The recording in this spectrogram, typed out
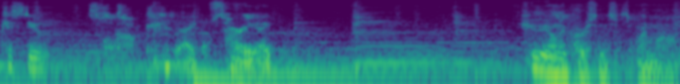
kissed you. Oh, it's so complicated. I'm sorry. I. You're the only person since my mom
